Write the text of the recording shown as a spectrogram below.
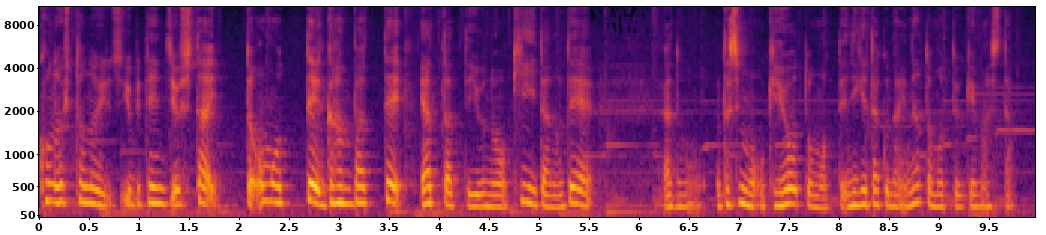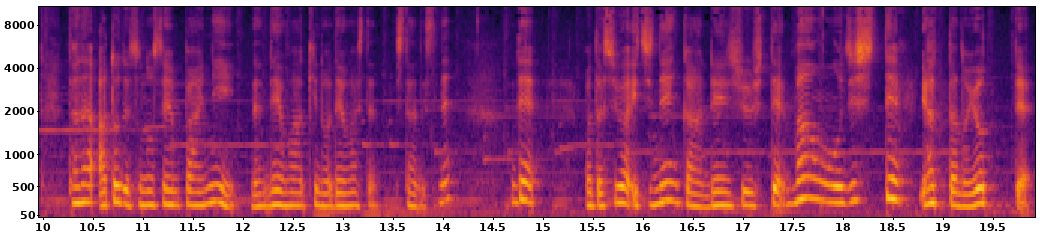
この人の指展示をしたいと思って頑張ってやったっていうのを聞いたのであの私も受けようと思って逃げたくないなと思って受けましたただ後でその先輩に、電話昨日電話したしたんですねで私は1年間練習して満を持してやったのよって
